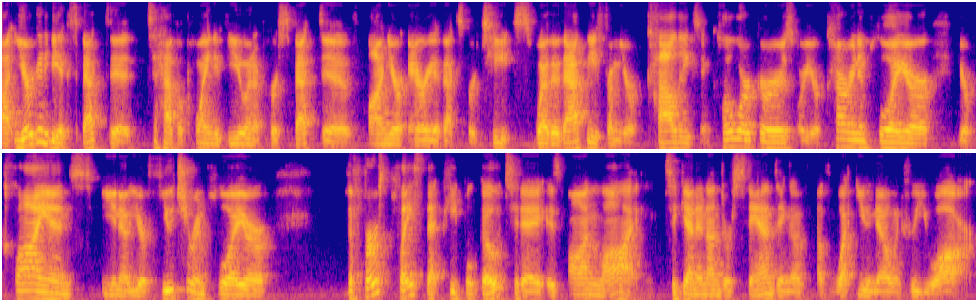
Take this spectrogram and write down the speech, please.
uh, you're going to be expected to have a point of view and a perspective on your area of expertise, whether that be from your colleagues and coworkers or your current employer, your clients, you know, your future employer. The first place that people go today is online to get an understanding of, of what you know and who you are.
